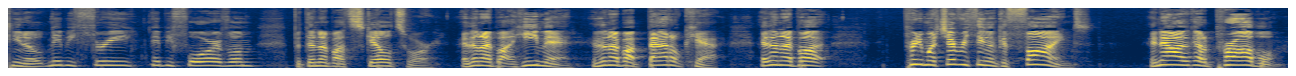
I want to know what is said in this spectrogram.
you know, maybe three, maybe four of them. But then I bought Skeletor, and then I bought He-Man, and then I bought Battle Cat, and then I bought pretty much everything I could find. And now I've got a problem.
